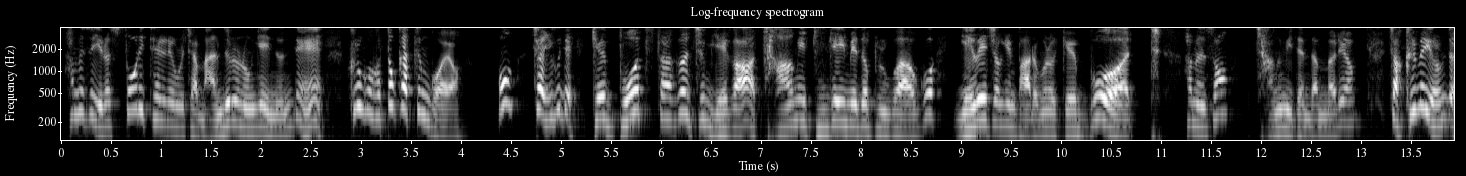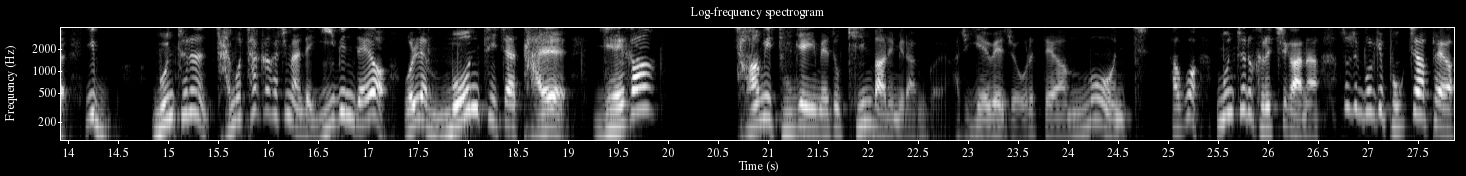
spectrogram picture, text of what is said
하면서 이런 스토리텔링으로 잘 만들어 놓은 게 있는데 그런 거가 똑같은 거예요. 어? 자, 이거 근데 게보어트탁은 지금 얘가 자음이 두 개임에도 불구하고 예외적인 발음으로 게보어트 하면서 장음이 된단 말이에요. 자, 그러면 여러분들 이 몬트는 잘못 착각하시면 안 돼. 입인데요. 원래 몬트 있잖아, 달. 얘가 자음이 두 개임에도 긴 발음이라는 거예요. 아주 예외적으로 der Mond. 하고 Mund는 그렇지가 않아. 선생님 뭐 이렇게 복잡해요.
